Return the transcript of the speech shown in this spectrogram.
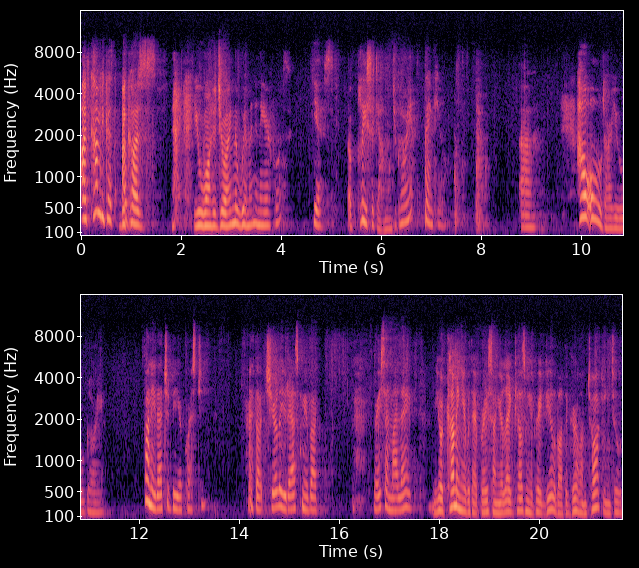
I've come because. I- Because you want to join the women in the Air Force? Yes, Uh, please sit down, won't you, Gloria? thank you. Um, how old are you, Gloria? Funny that should be your question. I thought surely you'd ask me about brace on my leg. Your coming here with that brace on your leg tells me a great deal about the girl I'm talking to.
